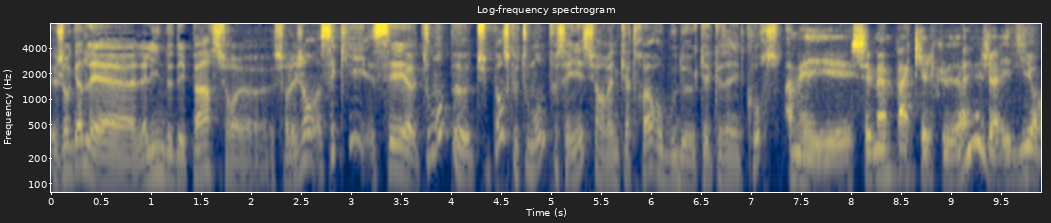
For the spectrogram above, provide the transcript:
je regarde la ligne de départ sur euh, sur les gens. C'est qui C'est euh, tout le monde peut. Tu penses que tout le monde peut s'aligner sur un 24 heures au bout de quelques années de course? Ah mais c'est même pas quelques années. J'allais dire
